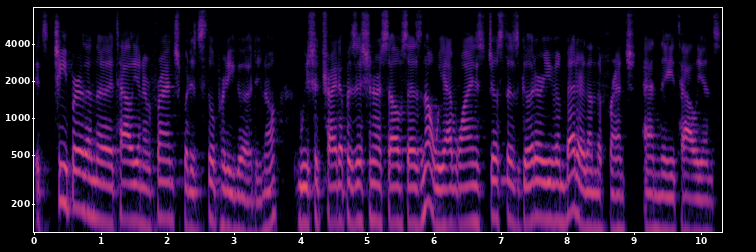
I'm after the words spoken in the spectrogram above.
It's cheaper than the Italian and French, but it's still pretty good, you know? We should try to position ourselves as no, we have wines just as good or even better than the French and the Italians.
